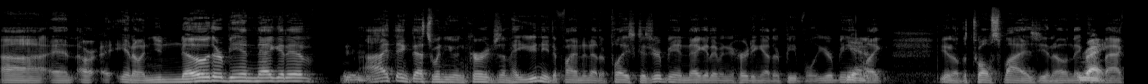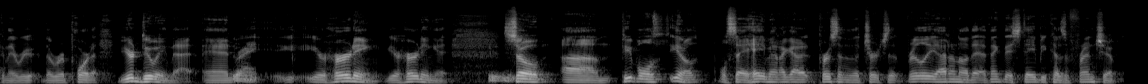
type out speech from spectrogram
uh, and or you know, and you know they're being negative, mm-hmm. I think that's when you encourage them. Hey, you need to find another place because you're being negative and you're hurting other people. You're being yeah. like you know the 12 spies you know and they right. come back and they, re, they report you're doing that and right. you're hurting you're hurting it mm-hmm. so um, people you know will say hey man i got a person in the church that really i don't know i think they stay because of friendship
